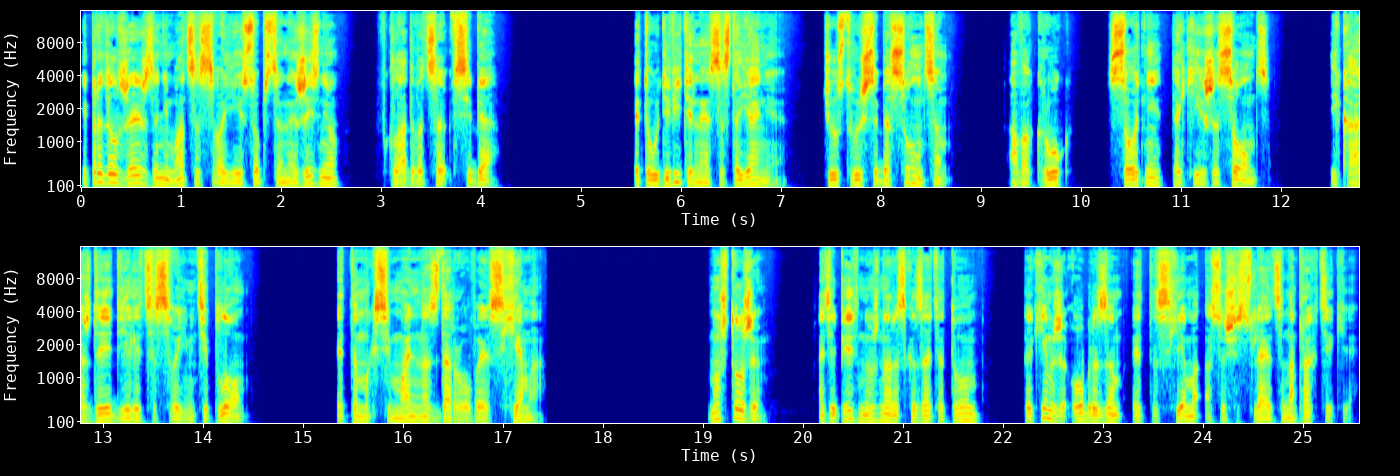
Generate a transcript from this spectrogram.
и продолжаешь заниматься своей собственной жизнью, вкладываться в себя. Это удивительное состояние. Чувствуешь себя солнцем, а вокруг сотни таких же солнц, и каждое делится своим теплом. Это максимально здоровая схема. Ну что же, а теперь нужно рассказать о том, каким же образом эта схема осуществляется на практике.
